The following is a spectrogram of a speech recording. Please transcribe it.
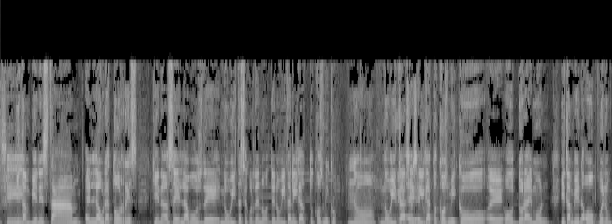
Sí. Y también está eh, Laura Torres, quien hace la voz de Novita, ¿se acuerdan de No- de Novita en El Gato Cósmico? No. Novita, eh, el no gato acuerdo. cósmico eh, o Doraemon y también o bueno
